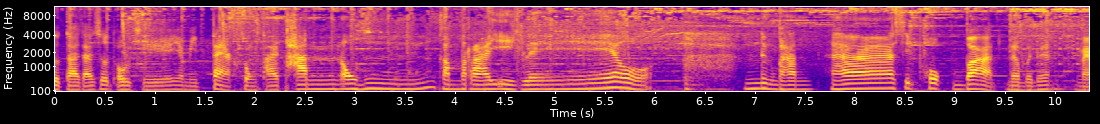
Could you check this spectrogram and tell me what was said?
สุดท้ายท้ายสุดโอเค ยังมีแตกส่งท้ายพันโอ้โหกำไรอีกแล้ว หนึ่งพันห้าสิบหกบาทเนอะเพื่อนแหม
